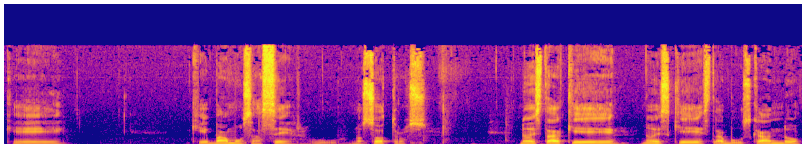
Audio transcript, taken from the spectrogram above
que, que vamos a hacer nosotros. No, está que, no es que está buscando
